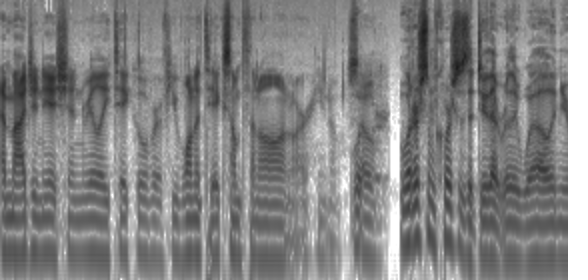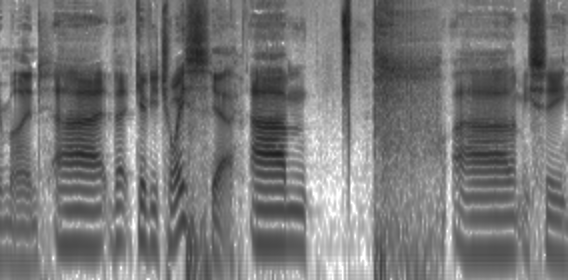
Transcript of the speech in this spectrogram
imagination really take over if you want to take something on or you know so what, what are some courses that do that really well in your mind uh, that give you choice. yeah Um. Uh, let me see.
